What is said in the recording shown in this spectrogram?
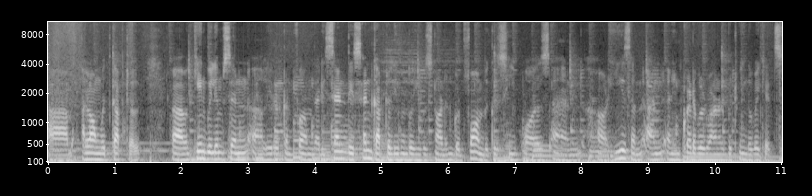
um, along with Guptill. Uh, Kane Williamson uh, later confirmed that he sent they sent Guptill even though he was not in good form because he was an uh, he is an, an, an, incredible runner between the wickets.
